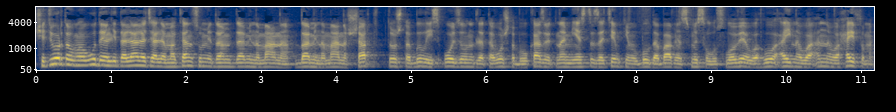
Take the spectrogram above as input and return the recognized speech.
Четвертого мавуда или далялять аля макан суми дамина мана, дамина мана шарт, то, что было использовано для того, чтобы указывать на место, затем к нему был добавлен смысл условия вагу айна ва хайфума.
